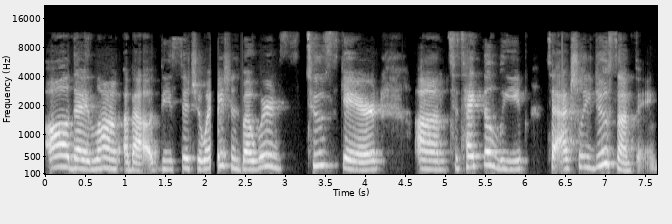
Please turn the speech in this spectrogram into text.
all day long about these situations, but we're too scared um, to take the leap to actually do something.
